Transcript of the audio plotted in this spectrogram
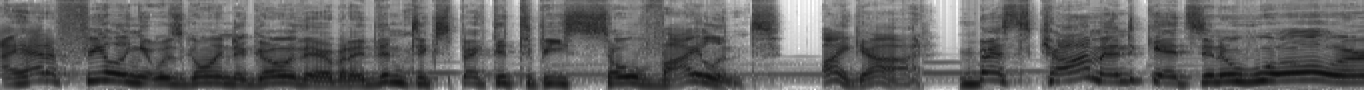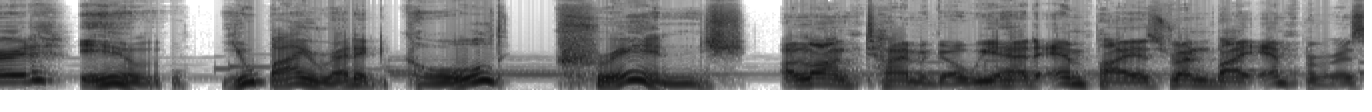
I had a feeling it was going to go there, but I didn't expect it to be so violent. My god. Best comment gets an award. Ew, you buy Reddit gold? Cringe. A long time ago, we had empires run by emperors,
